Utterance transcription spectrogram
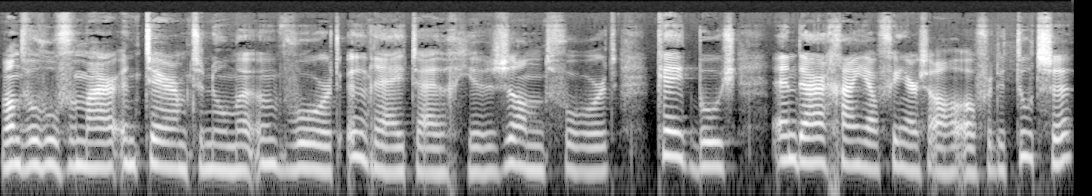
Want we hoeven maar een term te noemen, een woord, een rijtuigje, Zandvoort, Kate Bush. En daar gaan jouw vingers al over de toetsen.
